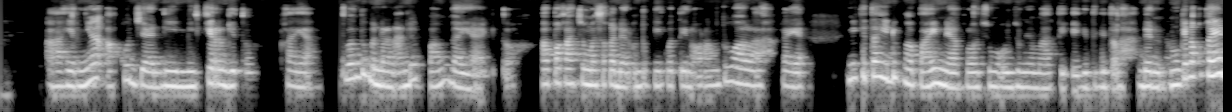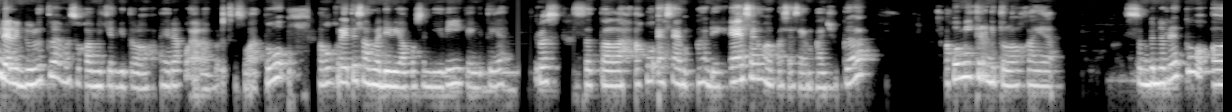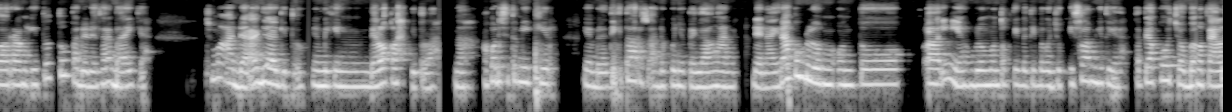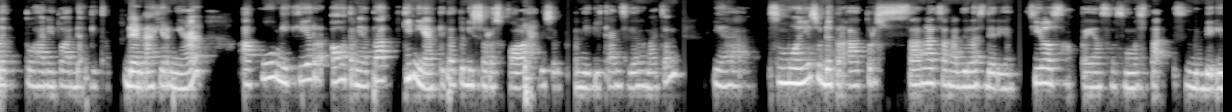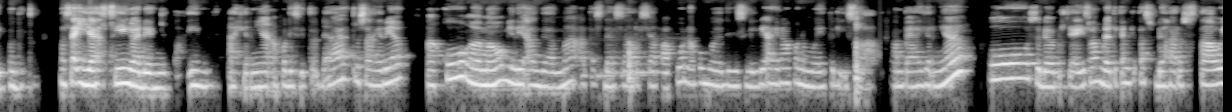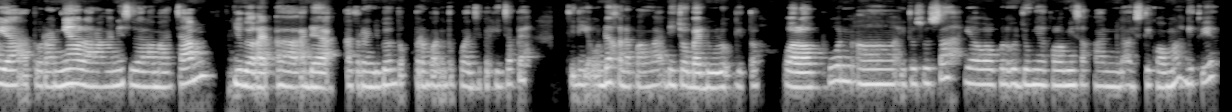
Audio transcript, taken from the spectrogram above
Akhirnya aku jadi mikir gitu. Kayak Tuhan tuh beneran ada apa enggak ya gitu. Apakah cuma sekedar untuk ngikutin orang tua lah. Kayak ini kita hidup ngapain ya kalau cuma ujungnya mati? Kayak gitu gitulah dan mungkin aku kayak dari dulu tuh emang suka mikir gitu loh. Akhirnya aku elaborate sesuatu aku kritis sama diri aku sendiri kayak gitu ya. Terus setelah aku SMA deh eh SMA pas SMA juga aku mikir gitu loh kayak sebenarnya tuh orang itu tuh pada dasarnya baik ya. Cuma ada aja gitu yang bikin belok lah gitulah. Nah aku di situ mikir ya berarti kita harus ada punya pegangan. Dan akhirnya aku belum untuk uh, ini ya, belum untuk tiba-tiba ujuk Islam gitu ya. Tapi aku coba ngevalid Tuhan itu ada gitu. Dan akhirnya aku mikir, oh ternyata gini ya, kita tuh disuruh sekolah, disuruh pendidikan segala macam. Ya semuanya sudah teratur sangat-sangat jelas dari yang kecil sampai yang semesta segede itu gitu. Masa iya sih nggak ada yang nyiptain. Akhirnya aku di situ dah, terus akhirnya Aku nggak mau milih agama atas dasar siapa pun, aku mulai diri sendiri, akhirnya aku nemu itu di Islam. Sampai akhirnya aku sudah percaya Islam, berarti kan kita sudah harus tahu ya aturannya, larangannya segala macam. Juga uh, ada aturan juga untuk perempuan untuk wajib berhijab ya. Jadi ya udah kenapa nggak dicoba dulu gitu. Walaupun uh, itu susah ya walaupun ujungnya kalau misalkan nggak istiqomah gitu ya.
